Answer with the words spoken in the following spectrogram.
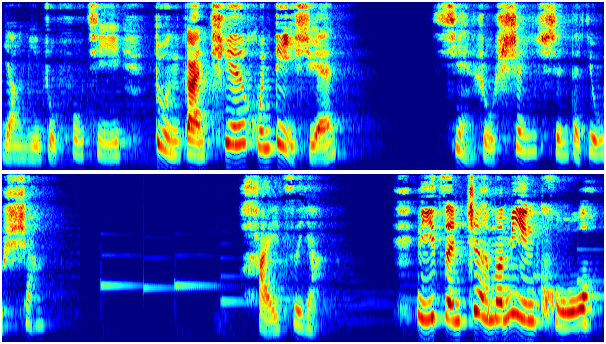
杨明柱夫妻顿感天昏地悬，陷入深深的忧伤。孩子呀，你怎这么命苦？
